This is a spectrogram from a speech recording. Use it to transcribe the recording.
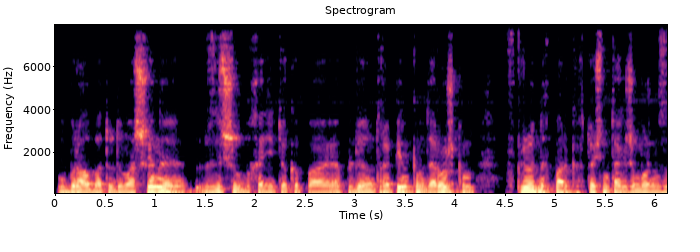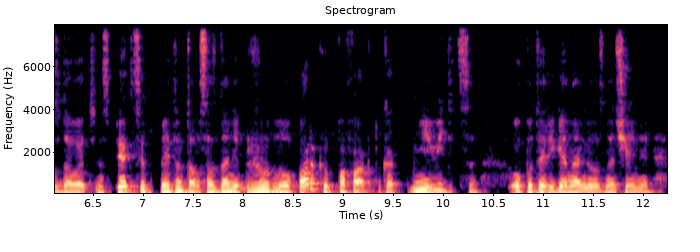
убрал бы оттуда машины, разрешил бы ходить только по определенным тропинкам, дорожкам. В природных парках точно так же можно создавать инспекции. При этом там создание природного парка, по факту, как мне видится, ОПТ регионального значения,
